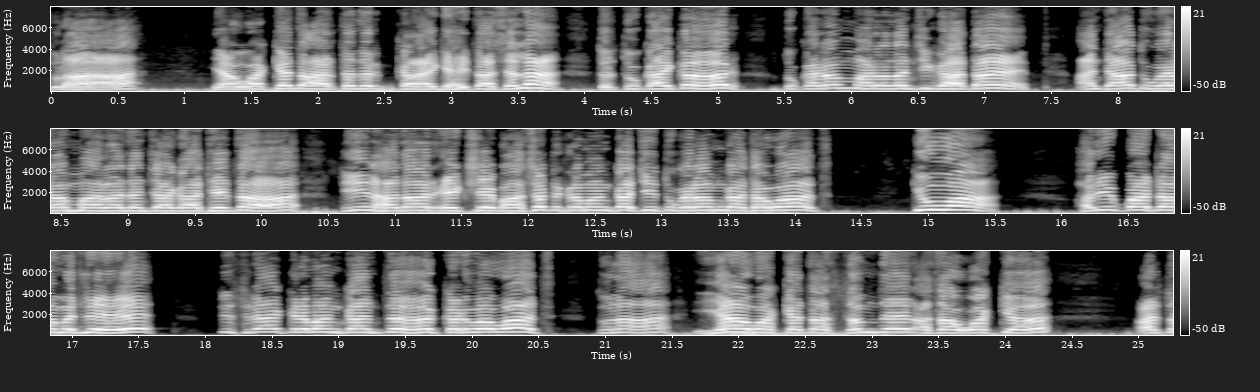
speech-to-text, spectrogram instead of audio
तुला या वाक्याचा अर्थ जर कळाय घ्यायचा असेल ना तर तू काय कर? तुकाराम महाराजांची गाथा आहे. आणि त्या तुकाराम महाराजांच्या गाथेचा तीन हजार एकशे बासष्ट क्रमांकाची तुकाराम गाथा वाच. किंवा हरिपाठामधले तिसऱ्या क्रमांकांचं कडवं वाच. तुला या वाक्याचा समजेल असा वाक्य अर्थ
